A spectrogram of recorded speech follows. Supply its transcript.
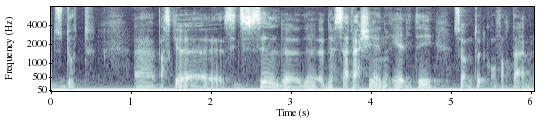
du doute. Euh, parce que c'est difficile de, s'arracher à une réalité, somme toute confortable.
